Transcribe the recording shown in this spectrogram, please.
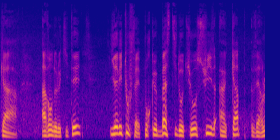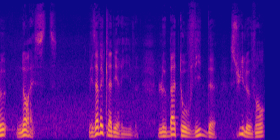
Car, avant de le quitter, il avait tout fait pour que Bastidotio suive un cap vers le nord-est. Mais avec la dérive, le bateau vide suit le vent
